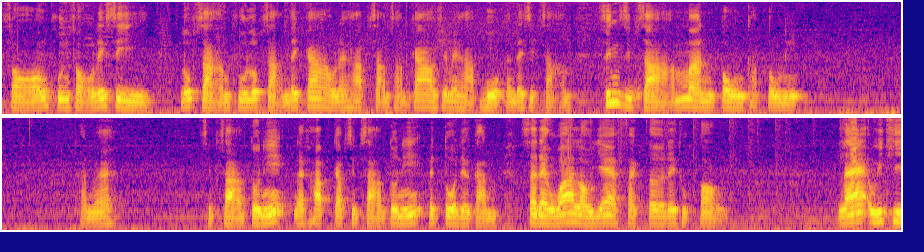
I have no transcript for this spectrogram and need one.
2คูณ2ได้4ลบ3คูณลบ3ได้9นะครับ339 ใช่ไหมครับ บวกกันได้ 13 ซึ่ง 13 มันตรงกับตรงนี้ ทันไหม13 ตัวนี้นะครับกับ 13 ตัวนี้เป็นตัวเดียวกัน แสดงว่าเราแยกแฟกเตอร์ได้ถูกต้อง และวิธี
